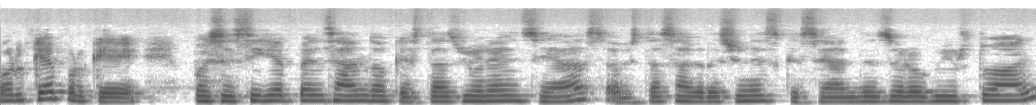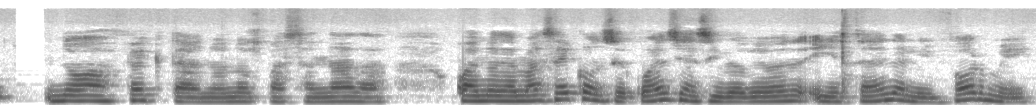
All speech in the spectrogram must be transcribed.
¿Por qué? Porque pues se sigue pensando que estas violencias o estas agresiones que sean desde lo virtual no afectan o no pasa nada cuando además hay consecuencias y lo veo y están en el informe,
